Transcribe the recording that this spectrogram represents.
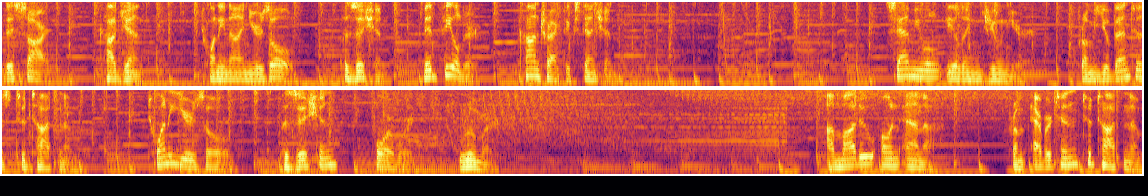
De Sart, Cagent, 29 years old, position, midfielder, contract extension. Samuel Iling Jr., from Juventus to Tottenham, 20 years old, position, forward, rumor. Amadou Onana, from Everton to Tottenham,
